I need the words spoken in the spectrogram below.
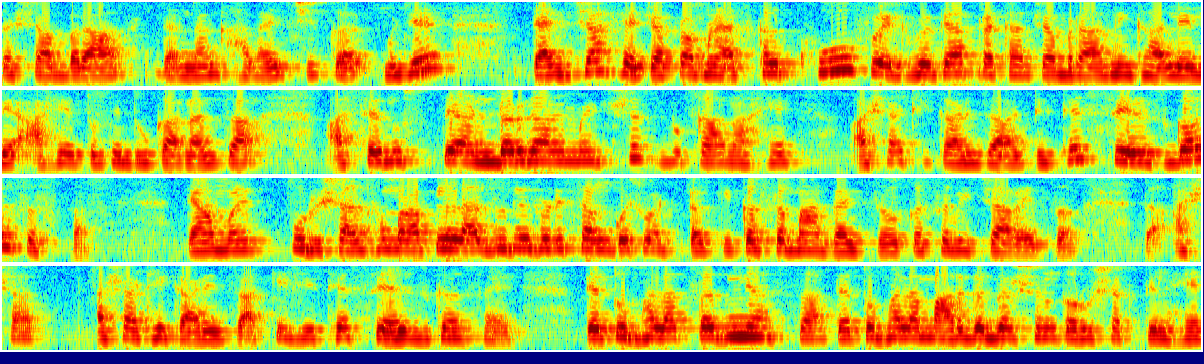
तशा ब्रा त्यांना घालायची कर म्हणजे त्यांच्या ह्याच्याप्रमाणे आजकाल खूप वेगवेगळ्या प्रकारच्या ब्रा निघालेले आहे तुम्ही दुकानात जा. असे नुसते अंडरगार्मेंट्सचेच दुकान आहे. अशा ठिकाणी जा. तिथे सेल्स गर्ल्स असतात. त्यामुळे पुरुषांसमोर आपल्याला अजूनही थोडी संकोच वाटतं की कसं मागायचं कसं विचारायचं. तर अशा अशा ठिकाणी जा की जिथे सेल्स गर्ल्स आहे ते तुम्हाला तज्ज्ञ असतात. त्या तुम्हाला मार्गदर्शन करू शकतील. हे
